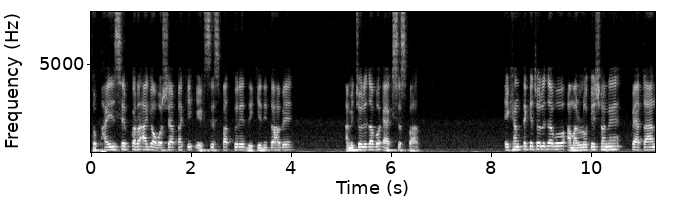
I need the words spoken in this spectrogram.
তো ফাইল সেভ করার আগে অবশ্যই আপনাকে এক্সেস পাত করে দেখিয়ে দিতে হবে। আমি চলে যাব অ্যাক্সেস পাত এখান থেকে চলে যাব আমার লোকেশনে প্যাটার্ন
